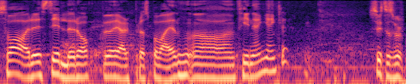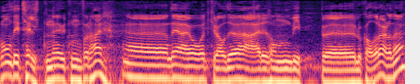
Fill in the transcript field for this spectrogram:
svarer, stiller opp, hjelper oss på veien. En fin gjeng, egentlig. Siste spørsmål. De teltene utenfor her, eh, det er jo et krav. Det er sånn VIP-lokaler, er det det?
